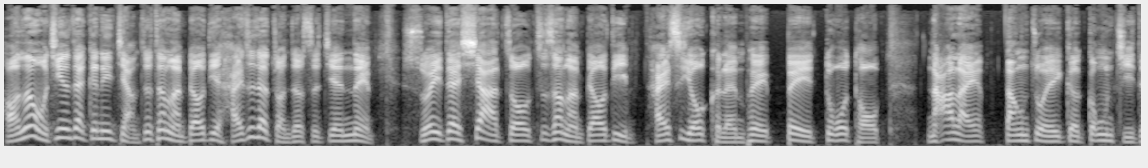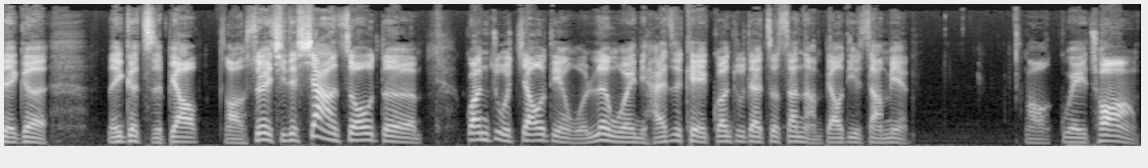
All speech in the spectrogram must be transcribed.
好，那我今天再跟你讲，这三档标的还是在转折时间内，所以在下周这三档标的还是有可能会被多头拿来当做一个攻击的一个一个指标啊。所以其实下周的关注焦点，我认为你还是可以关注在这三档标的上面。哦，纬创。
